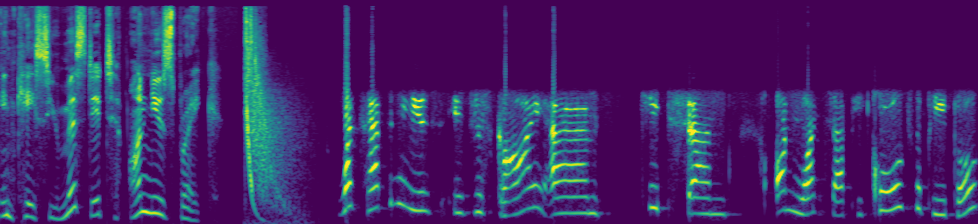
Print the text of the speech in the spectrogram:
in case you missed it on Newsbreak. What's happening is is this guy um, keeps um, on WhatsApp. He calls the people,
